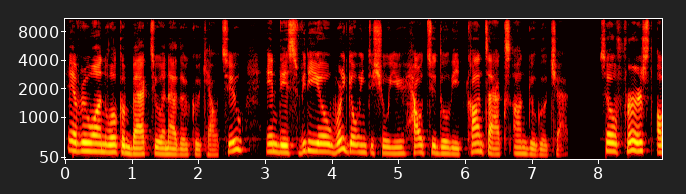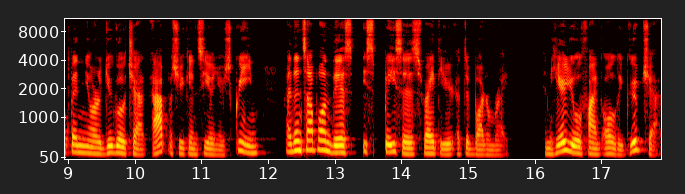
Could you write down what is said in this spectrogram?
Hey everyone, welcome back to another quick how-to. In this video, we're going to show you how to delete contacts on Google Chat. So first, open your Google Chat app as you can see on your screen, and then tap on this spaces right here at the bottom right. And here you will find all the group chat.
